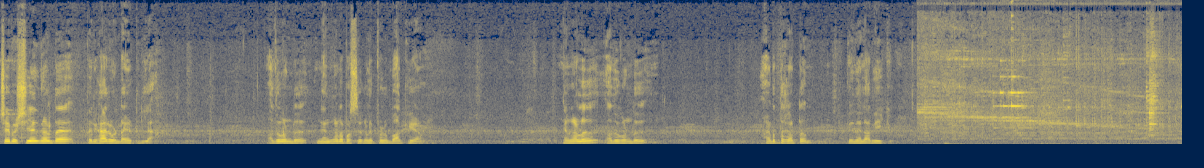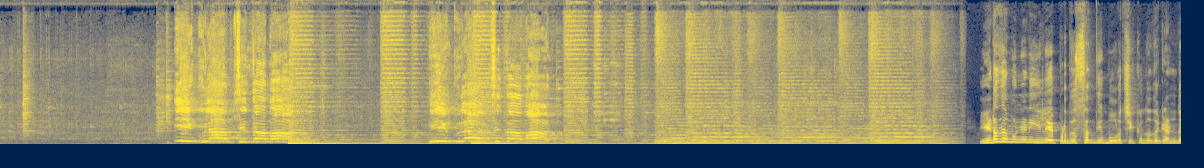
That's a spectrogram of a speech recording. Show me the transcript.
പക്ഷേ വിഷയങ്ങളുടെ പരിഹാരം ഉണ്ടായിട്ടില്ല. അതുകൊണ്ട് ഞങ്ങളുടെ പ്രശ്നങ്ങൾ ഇപ്പോഴും ബാക്കിയാണ്. ഞങ്ങൾ അതുകൊണ്ട് അടുത്ത ഘട്ടം ഇന്നലെ അറിയിക്കും. ഈ ഗുലാബ് സിന്ദാബാദ് ഈ ഗുലാബ് സിന്ദാബാദ്. ഇടതു മുന്നണിയിലെ പ്രതിസന്ധി മൂർച്ഛിക്കുന്നത് കണ്ട്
